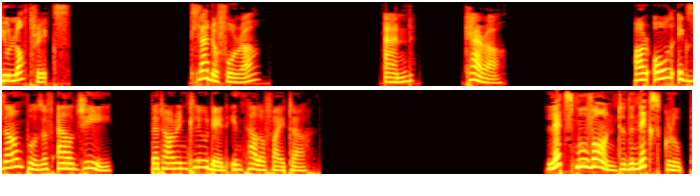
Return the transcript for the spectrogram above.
Ulothrix, Cladophora, and Chara are all examples of algae that are included in Thallophyta. Let's move on to the next group.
